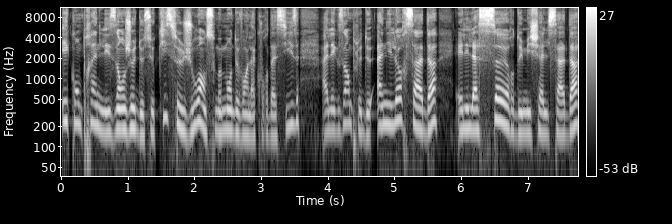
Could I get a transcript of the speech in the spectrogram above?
et comprennent les enjeux de ce qui se joue en ce moment devant la cour d'assises. À l'exemple de Annie-Laure Saada, elle est la sœur de Michel Saada,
